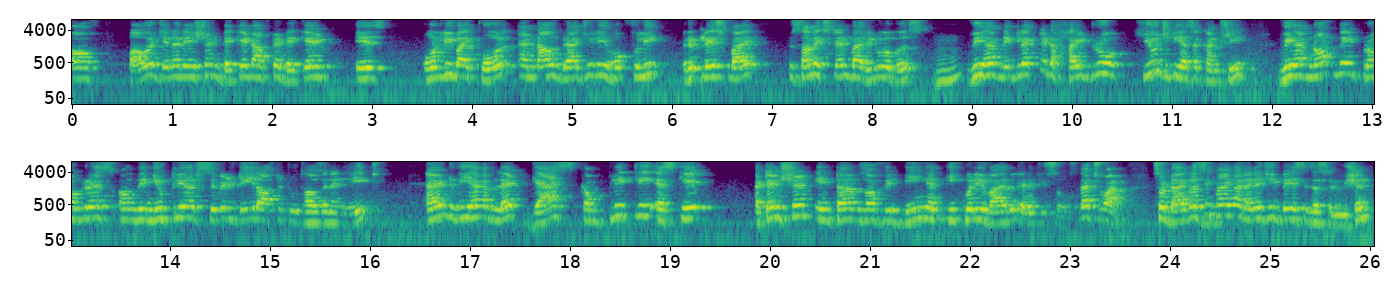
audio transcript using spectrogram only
of power generation decade after decade is only by coal and now gradually, hopefully, replaced by, to some extent, by renewables. Mm-hmm. We have neglected hydro hugely as a country. We have not made progress on the nuclear civil deal after 2008. And we have let gas completely escape attention in terms of it being an equally viable energy source. That's one. So diversifying our energy base is a solution.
